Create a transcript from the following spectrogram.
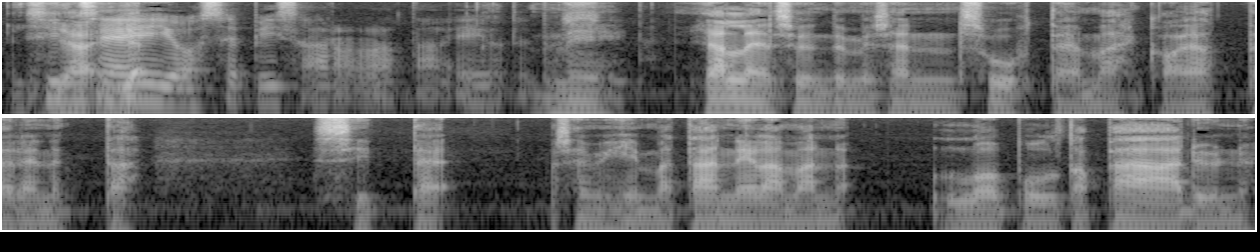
Sitten ja, se ja, ei ole se pisararata, ei otettu niin, siitä. Jälleen syntymisen suhteen mä ehkä ajattelen, että sitten se, mihin mä tämän elämän lopulta päädyn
